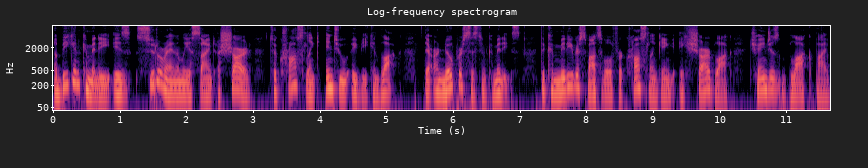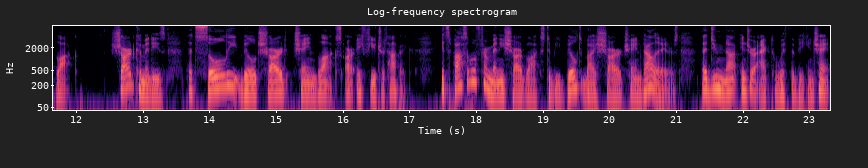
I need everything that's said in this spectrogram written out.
A beacon committee is pseudo-randomly assigned a shard to cross link into a beacon block. There are no persistent committees. The committee responsible for cross linking a shard block changes block by block. Shard committees that solely build shard chain blocks are a future topic. It's possible for many shard blocks to be built by shard chain validators that do not interact with the beacon chain.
